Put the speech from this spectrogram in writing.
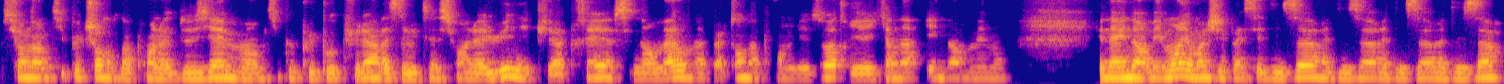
si on a un petit peu de chance, on apprend la deuxième, un petit peu plus populaire, la salutation à la lune. Et puis après, c'est normal, on n'a pas le temps d'apprendre les autres. Il y en a énormément. Il y en a énormément. Et moi, j'ai passé des heures et des heures et des heures et des heures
